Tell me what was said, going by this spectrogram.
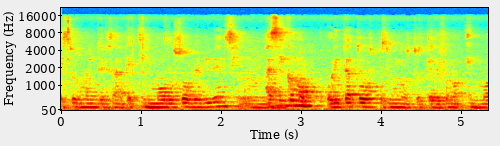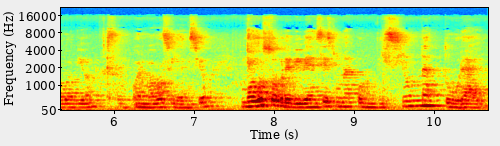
esto es muy interesante, en modo sobrevivencia. Mm. Así como ahorita todos pusimos nuestro teléfono en modo avión o en modo silencio, modo sobrevivencia es una condición natural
